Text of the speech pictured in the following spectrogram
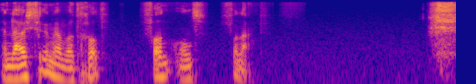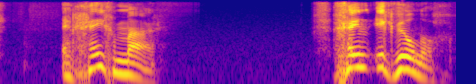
en luisteren naar wat God van ons verlangt. En geen gemaar. Geen ik wil nog.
